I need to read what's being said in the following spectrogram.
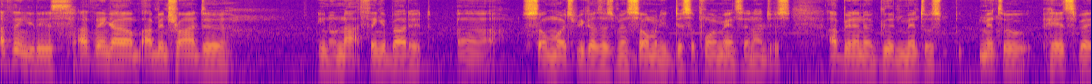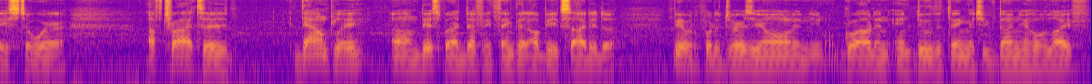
I think it is. I think um, I've been trying to, you know, not think about it uh, so much because there's been so many disappointments, and I just I've been in a good mental mental headspace to where I've tried to downplay um, this, but I definitely think that I'll be excited to be able to put a jersey on and you know go out and, and do the thing that you've done your whole life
